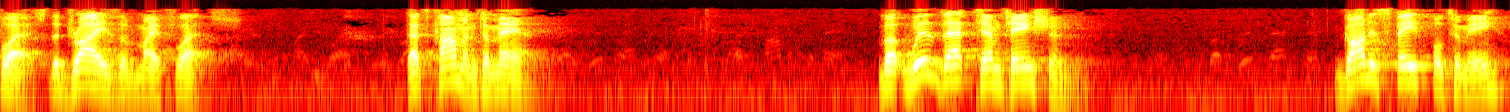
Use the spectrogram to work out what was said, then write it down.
flesh, the drives of my flesh. That's common to man. But with that temptation, God is faithful to me.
